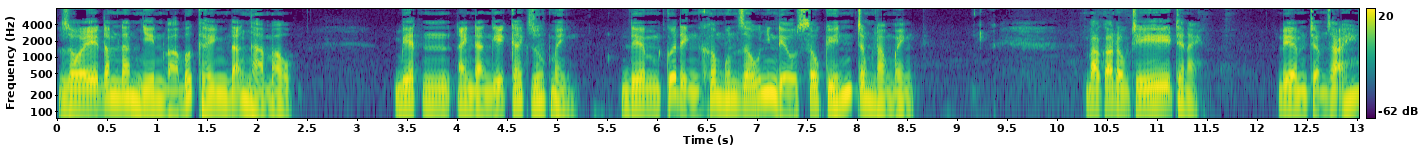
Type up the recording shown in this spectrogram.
rồi đăm đăm nhìn vào bức hình đã ngả màu. Biết anh đang nghĩ cách giúp mình, Điềm quyết định không muốn giấu những điều sâu kín trong lòng mình. Báo cáo đồng chí thế này. Điềm chậm rãi.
